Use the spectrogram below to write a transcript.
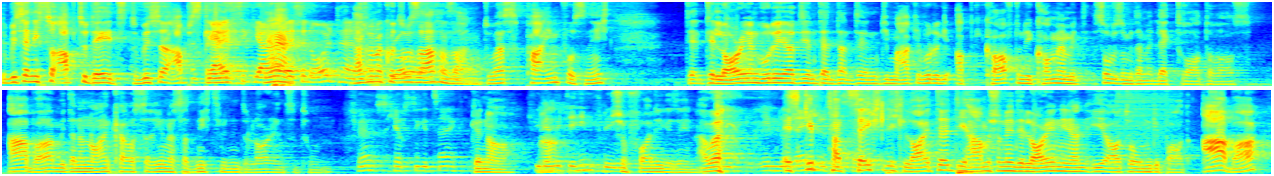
Du bist ja nicht so up to date. Du bist ja upscale. 30 Jahre ja, ist ein Oldtimer. Lass mich mal kurz was Sachen sagen. Du hast ein paar Infos nicht. Der DeLorean wurde ja, die, der, die Marke wurde abgekauft und die kommen ja mit, sowieso mit einem Elektroauto raus. Aber mit einer neuen Karosserie und das hat nichts mit dem DeLorean zu tun. Ich weiß, ich habe es dir gezeigt. Genau. Ich will ja, mit dir hinfliegen. Schon vor dir gesehen. Aber es gibt tatsächlich Leute, die haben schon den DeLorean in ein E-Auto umgebaut. Aber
